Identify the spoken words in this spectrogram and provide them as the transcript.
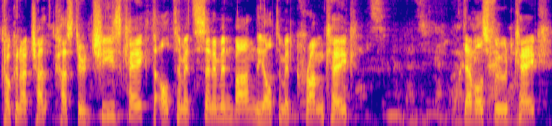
coconut ch- custard cheesecake, the ultimate cinnamon bun, the ultimate crumb cake, devil's food cake,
